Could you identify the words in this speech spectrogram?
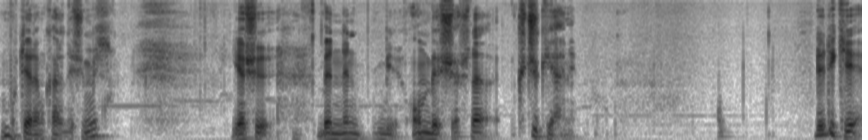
Muhterem kardeşimiz. Yaşı benden bir 15 yaşta küçük yani. Dedi ki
